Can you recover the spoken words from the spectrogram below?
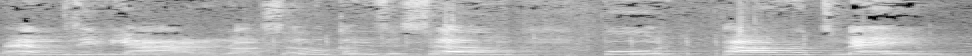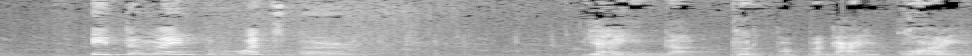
Vamos enviar a nossa localização por Pirate Mail. E também por Whatsbird. E ainda por papagaio correio.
